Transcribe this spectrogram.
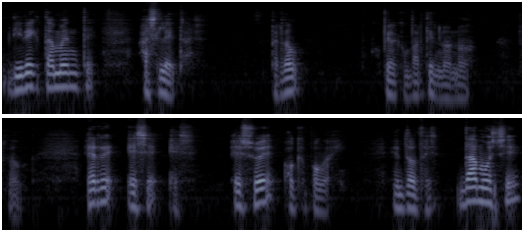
directamente as letras. Perdón, copiar, compartir, non, non, perdón. RSS, eso é o que pon aí. Entonces, damosche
